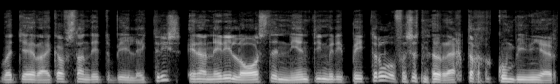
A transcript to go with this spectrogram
wat jy ryafstand het op die elektries en dan net die laaste 19 met die petrol of is dit nou regtig gekombineer?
